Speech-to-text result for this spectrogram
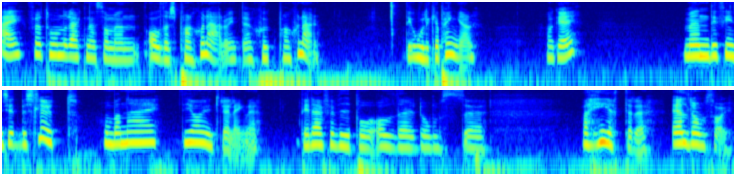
Nej, för att hon räknas som en ålderspensionär och inte en sjukpensionär. Det är olika pengar. Okej? Men det finns ju ett beslut. Hon bara nej, det gör ju inte det längre. Det är därför vi på ålderdoms... Eh, vad heter det? Äldreomsorg.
